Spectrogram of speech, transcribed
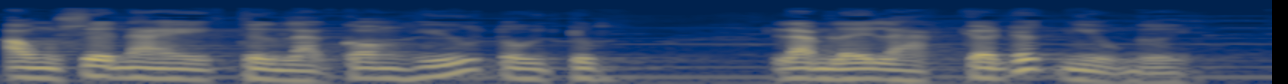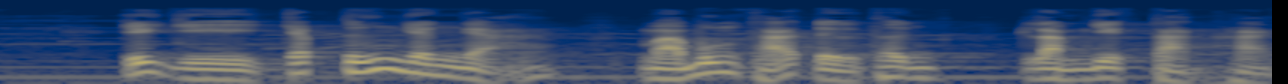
ông xưa nay thường là con hiếu tôi trung, làm lợi lạc cho rất nhiều người. Chỉ vì chấp tướng nhân ngã mà buông thả tự thân, làm việc tàn hại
